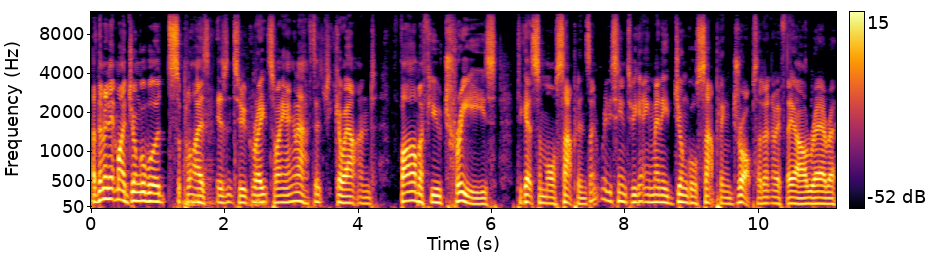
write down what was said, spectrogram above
At the minute my jungle wood supplies isn't too great so i'm gonna have to go out and farm a few trees to get some more saplings. I don't really seem to be getting many jungle sapling drops. I don't know if they are rarer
